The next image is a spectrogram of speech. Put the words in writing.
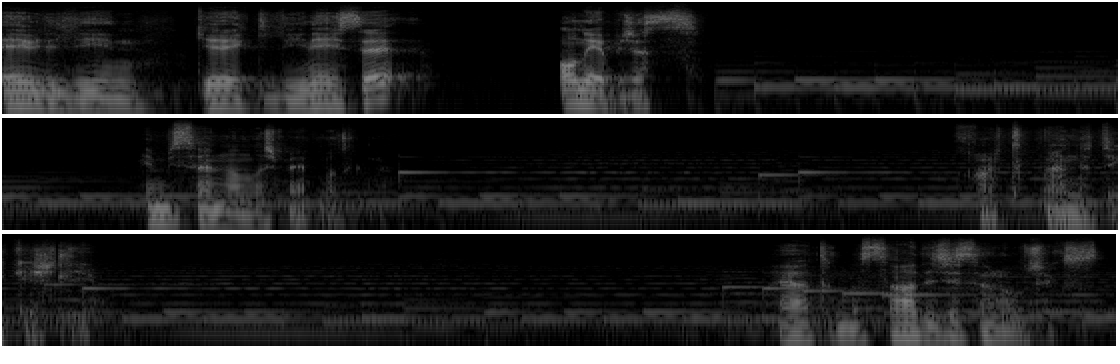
evliliğin gerekliliği neyse onu yapacağız. Hem biz seninle anlaşma yapmadık mı? Artık ben de tek eşliyim. Hayatımda sadece sen olacaksın.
